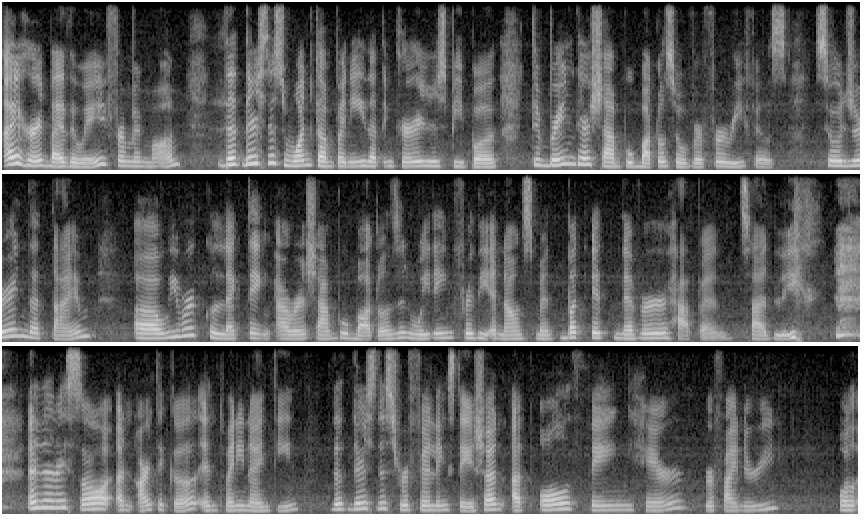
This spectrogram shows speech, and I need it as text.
I heard, by the way, from my mom that there's this one company that encourages people to bring their shampoo bottles over for refills. So during that time, uh, we were collecting our shampoo bottles and waiting for the announcement, but it never happened, sadly. and then I saw an article in 2019 that there's this refilling station at All Thing Hair Refinery. All,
